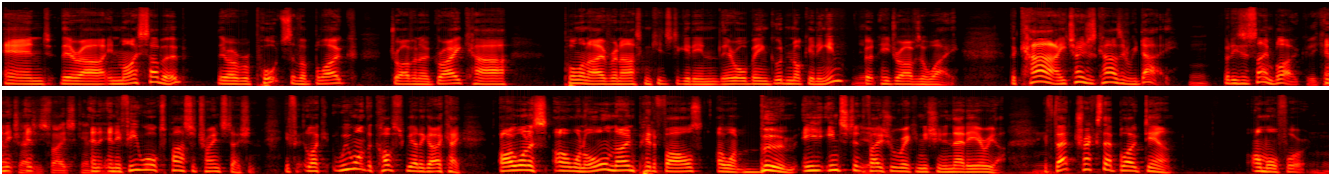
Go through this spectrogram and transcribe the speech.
And there are in my suburb, there are reports of a bloke driving a grey car, pulling over and asking kids to get in. They're all being good and not getting in, but he drives away. The car, he changes cars every day, but he's the same bloke. But he can't And change and- his face, can and, he? and if he walks past a train station, if like we want the cops to be able to go, okay, I want to, I want all known pedophiles. I want boom, instant facial recognition in that area. Mm. If that tracks that bloke down, I'm all for it. Mm-hmm.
